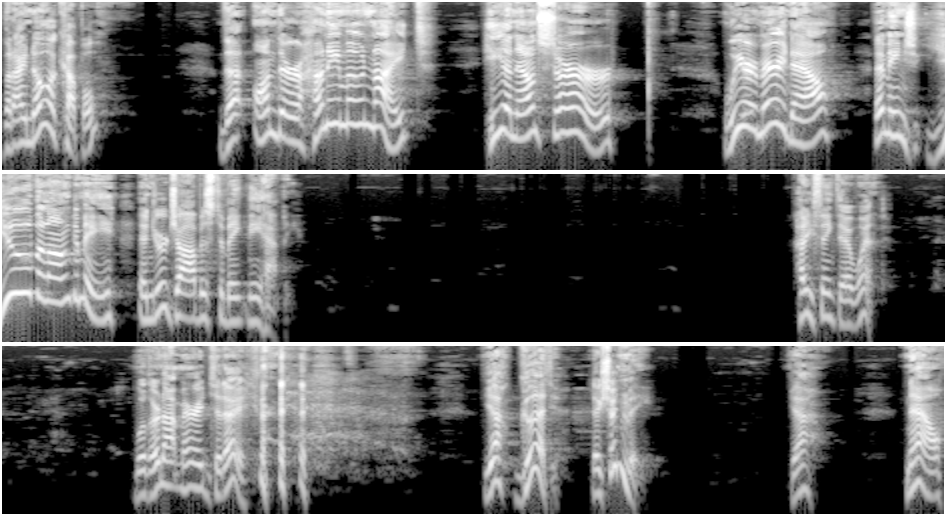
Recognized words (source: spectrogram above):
but I know a couple that on their honeymoon night, he announced to her, We are married now, That means you belong to me and your job is to make me happy. How do you think that went? Well, they're not married today. yeah, good. They shouldn't be. Yeah. Now,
